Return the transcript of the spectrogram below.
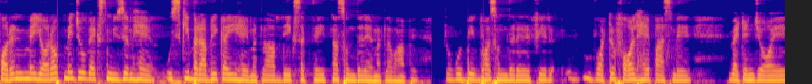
फॉरेन में यूरोप में जो वैक्स म्यूज़ियम है, उसकी बराबरी का ही है मतलब आप देख सकते हैं, इतना सुंदर है मतलब वहाँ पे। तो वो भी बहुत सुंदर है, फिर वाटरफॉल है पास में वेट एंड जॉय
